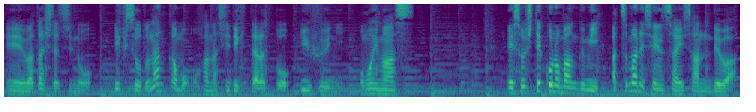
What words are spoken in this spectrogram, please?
えー、私たちのエピソードなんかもお話できたらというふうに思います。えー、そしてこの番組、集まれ繊細さんでは、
